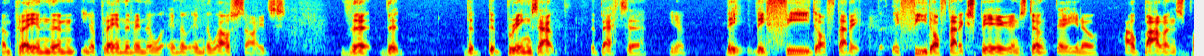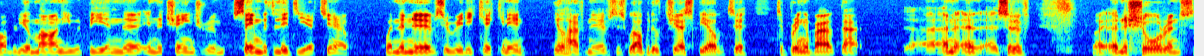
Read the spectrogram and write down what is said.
and playing them, you know, playing them in the in the in the Welsh sides, that that that, that brings out the better, you know, they they feed off that they feed off that experience, don't they? You know, how balanced probably O'Mahony would be in the in the change room. Same with Lydiate, you know, when the nerves are really kicking in, he'll have nerves as well, but he'll just be able to to bring about that uh, and, and sort of an assurance.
